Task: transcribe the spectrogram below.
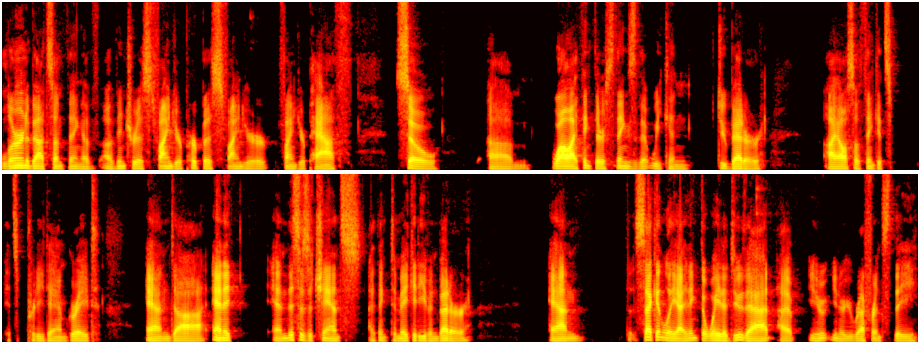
learn about something of of interest, find your purpose, find your find your path. So um, while I think there's things that we can do better, I also think it's it's pretty damn great, and uh, and it and this is a chance I think to make it even better. And secondly, I think the way to do that, I, you you know, you reference the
